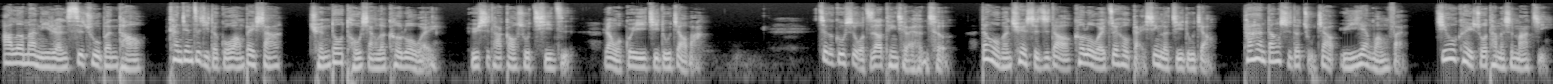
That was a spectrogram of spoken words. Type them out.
阿勒曼尼人四处奔逃，看见自己的国王被杀，全都投降了克洛维。于是他告诉妻子：“让我皈依基督教吧。”这个故事我知道听起来很扯，但我们确实知道克洛维最后改信了基督教。他和当时的主教鱼雁往返，几乎可以说他们是麻吉。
